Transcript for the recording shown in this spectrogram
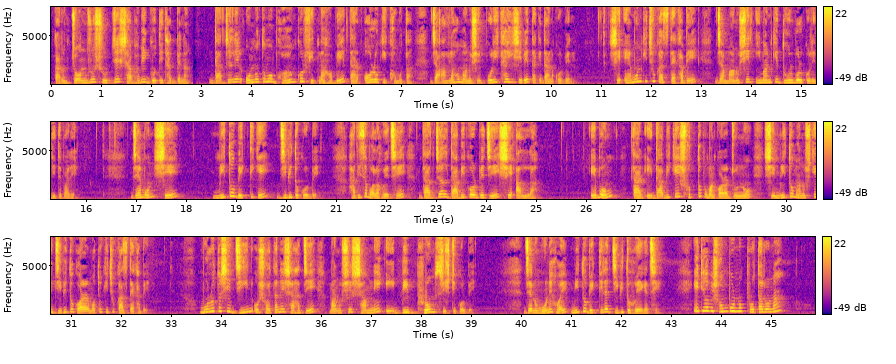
কারণ চন্দ্র সূর্যের স্বাভাবিক গতি থাকবে না। দাজ্জালের অন্যতম ভয়ঙ্কর ফিতনা হবে তার অলৌকিক ক্ষমতা, যা আল্লাহ মানুষের পরীক্ষা হিসেবে তাকে দান করবেন। সে এমন কিছু কাজ দেখাবে যা মানুষের ইমানকে দুর্বল করে দিতে পারে। যেমন সে মৃত ব্যক্তিকে জীবিত করবে। হাদিসে বলা হয়েছে, দাজ্জাল দাবি করবে যে সে আল্লাহ এবং তার এই দাবিকে সত্য প্রমাণ করার জন্য সে মৃত মানুষকে জীবিত করার মতো কিছু কাজ দেখাবে। মূলত সে জিন ও শয়তানের সাহায্যে মানুষের সামনে এই বিভ্রম সৃষ্টি করবে, যেন মনে হয় মৃত ব্যক্তিরা জীবিত হয়ে গেছে। এটি হবে সম্পূর্ণ প্রতারণা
